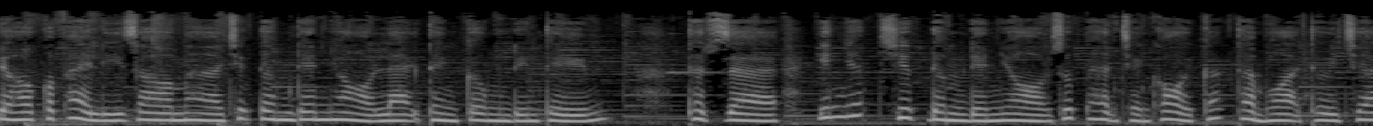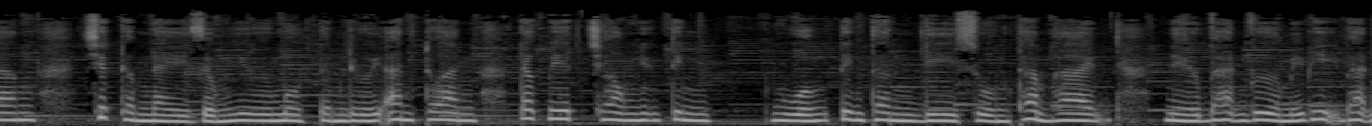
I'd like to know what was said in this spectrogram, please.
Đó có phải lý do mà chiếc đầm đen nhỏ lại thành công đến thế? Thật ra, ít nhất chiếc đầm đen nhỏ giúp bạn tránh khỏi các thảm họa thời trang. Chiếc đầm này giống như một tấm lưới an toàn, đặc biệt trong những tình huống tinh thần đi xuống thảm hại. Nếu bạn vừa mới bị bạn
